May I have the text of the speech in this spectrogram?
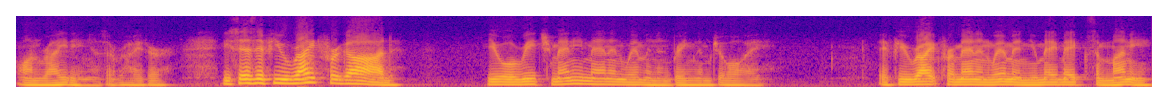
on writing as a writer. He says, if you write for God, you will reach many men and women and bring them joy. If you write for men and women, you may make some money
